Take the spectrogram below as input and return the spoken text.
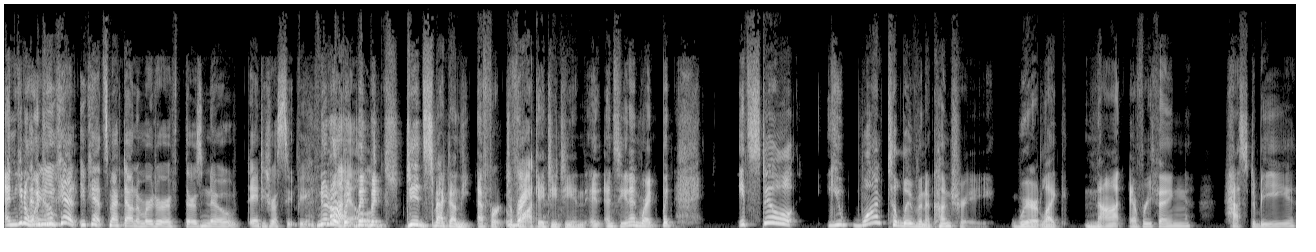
and you know, I mean, you can't you can't smack down a murder if there's no antitrust suit being no, filed. no, but, but but did smack down the effort to block right. AT&T and, and, and CNN, right? But it's still you want to live in a country where like not everything has to be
